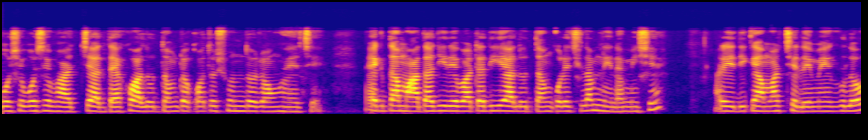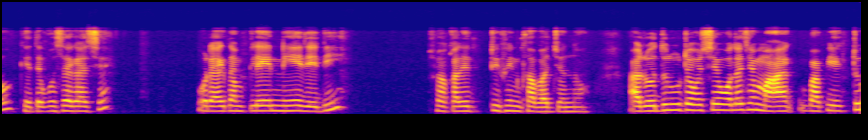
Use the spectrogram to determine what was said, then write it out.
বসে বসে ভাজছে। আর দেখো আলুর দমটা কত সুন্দর রং হয়েছে। একদম আদা, জিরে বাটা দিয়ে আলুর দম করেছিলাম নিরামিষে। আর এদিকে আমার ছেলে মেয়েগুলো খেতে বসে গেছে। ওরা একদম প্লেট নিয়ে রেডি সকালে টিফিন খাবার জন্য। আর রোদুর উঠে বসে বলেছে, মা, বাপি একটু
